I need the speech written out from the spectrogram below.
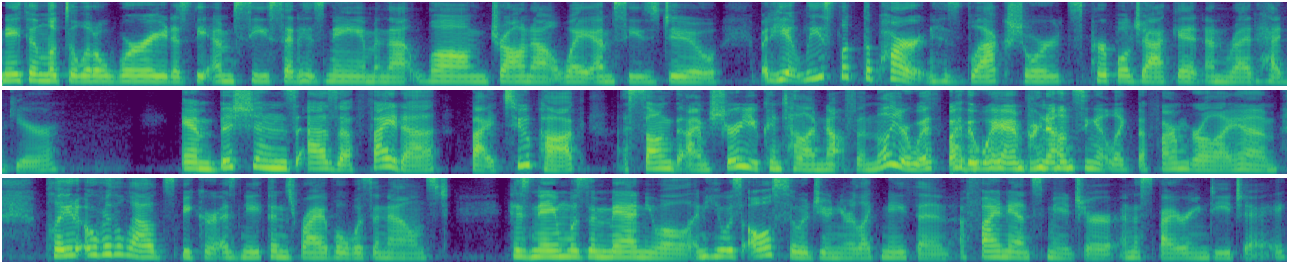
Nathan looked a little worried as the MC said his name in that long, drawn out way MCs do, but he at least looked the part in his black shorts, purple jacket, and red headgear. Ambitions as a Fighter by Tupac, a song that I'm sure you can tell I'm not familiar with by the way I'm pronouncing it like the farm girl I am, played over the loudspeaker as Nathan's rival was announced. His name was Emmanuel, and he was also a junior like Nathan, a finance major, an aspiring DJ.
